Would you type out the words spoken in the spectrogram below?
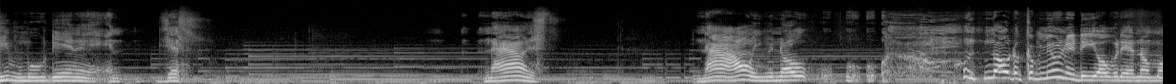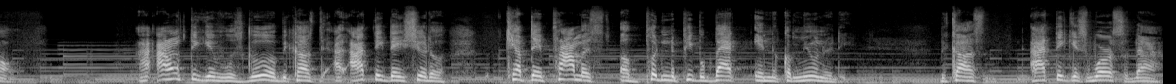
People moved in and, and just now it's now I don't even know know the community over there no more. I, I don't think it was good because I, I think they should have kept their promise of putting the people back in the community. Because I think it's worse now.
